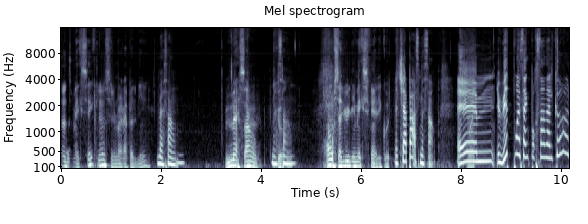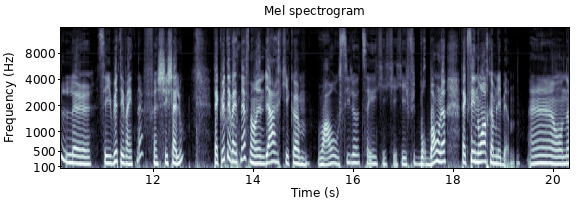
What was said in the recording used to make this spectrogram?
ça du Mexique, là, si je me rappelle bien. me semble. Me semble. Me Cool. semble. On salue les Mexicains à l'écoute. Le Chiapas, me semble. Euh, 8,5% d'alcool, c'est 8,29 chez Chaloux. Fait que 8,29, mais on a une bière qui est comme wow aussi, là, tu sais, qui, qui, qui est fût de Bourbon, là. Fait que c'est noir comme l'ébène. Hein? On a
